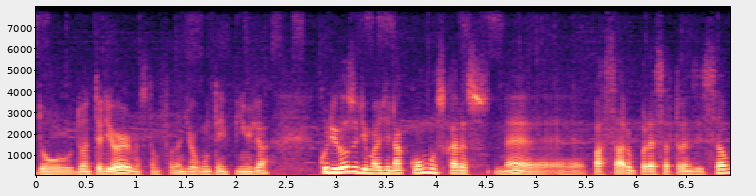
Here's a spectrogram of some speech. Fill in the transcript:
do, do anterior, mas estamos falando de algum tempinho já. Curioso de imaginar como os caras né, é, passaram por essa transição.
